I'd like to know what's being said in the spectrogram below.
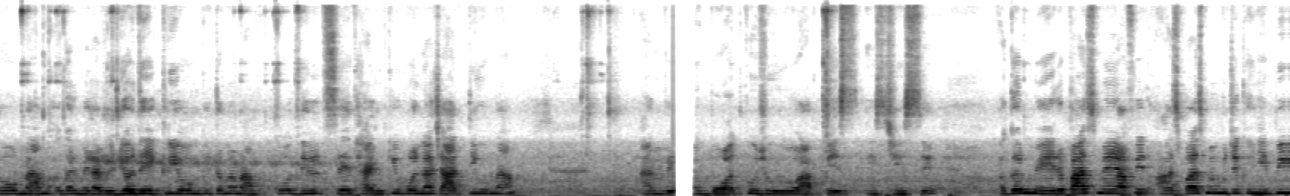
तो मैम अगर मेरा वीडियो देख रही होंगी तो मैं मैम को दिल से थैंक यू बोलना चाहती हूँ मैम आई एम बहुत खुश हुई हूँ आपके इस इस चीज़ से। अगर मेरे पास में या फिर आसपास में मुझे कहीं भी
